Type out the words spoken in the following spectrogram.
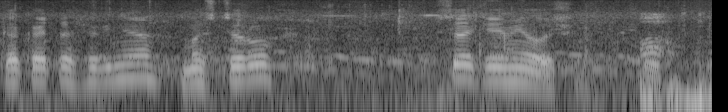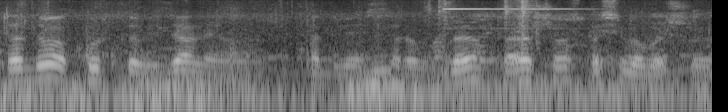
какая-то фигня, мастерок. Всякие мелочи. За два курса взяли по 200 рублей. Да, хорошо, спасибо большое.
